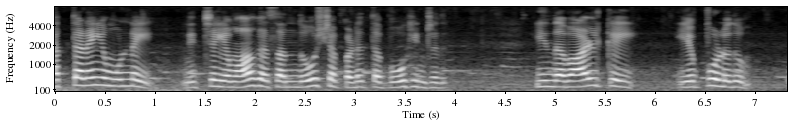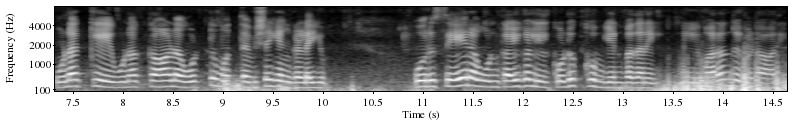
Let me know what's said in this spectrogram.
அத்தனையும் உன்னை நிச்சயமாக சந்தோஷப்படுத்த போகின்றது. இந்த வாழ்க்கை எப்பொழுதும் உனக்கே உனக்கான ஒட்டுமொத்த விஷயங்களையும் ஒரு சேர உன் கைகளில் கொடுக்கும் என்பதனை நீ மறந்து விடாதே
